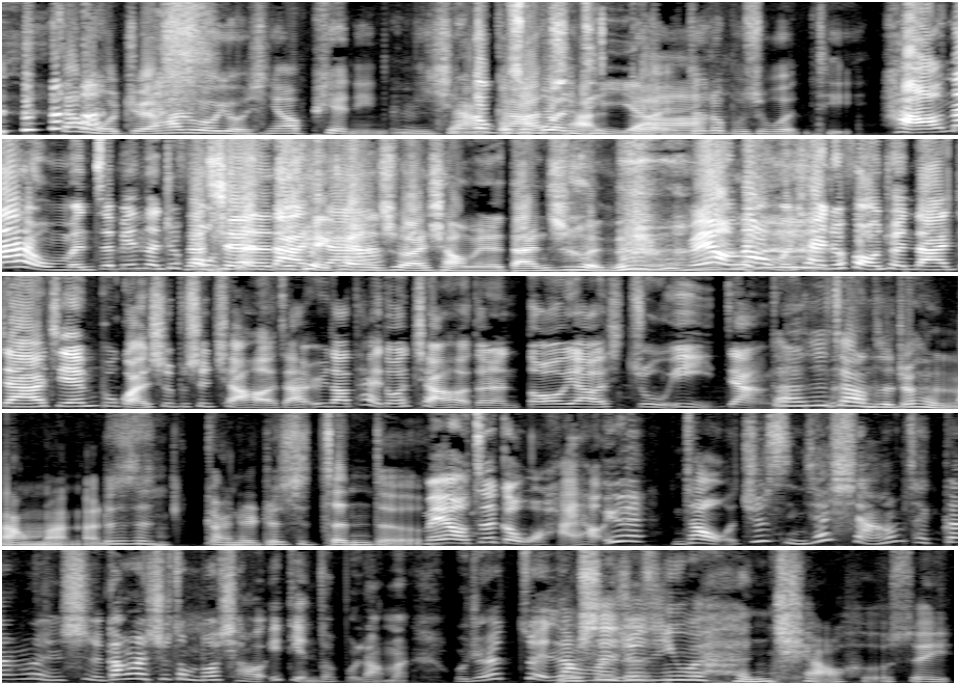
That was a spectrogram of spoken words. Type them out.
但我觉得他如果有心要骗你，嗯你想那都不是问题啊对，这都不是问题。好，那我们这边呢就那奉劝大家可以看得出来小梅的单纯了。没有，那我们现在就奉劝大家，今天不管是不是巧合，只要遇到太多巧合的人，都要注意这样。但是这样子就很浪漫了，就是感觉就是真的。没有这个我还好，因为你知道，我就是你在想，他们才刚认识，刚认识这么多巧合，一点都不浪漫。我觉得最浪漫是，就是因为很巧合，所以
